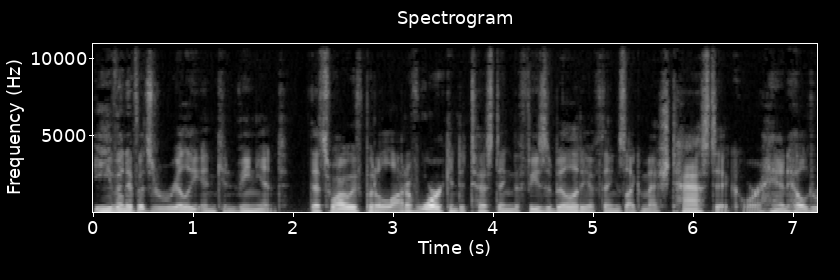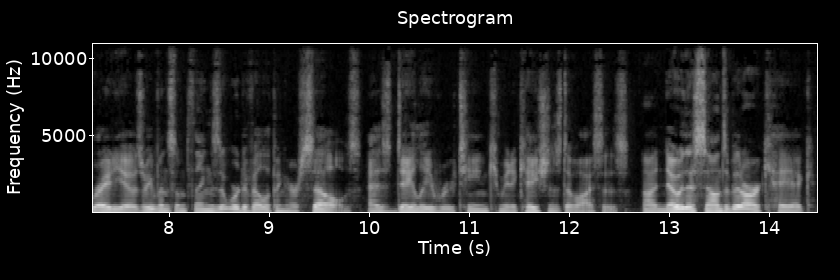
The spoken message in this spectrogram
even if it's really inconvenient. That's why we've put a lot of work into testing the feasibility of things like Meshtastic or handheld radios or even some things that we're developing ourselves as daily routine communications devices. I know this sounds a bit archaic,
